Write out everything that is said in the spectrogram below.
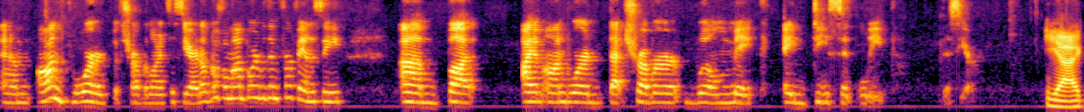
am on board with Trevor Lawrence this year. I don't know if I'm on board with him for fantasy, um, but I am on board that Trevor will make a decent leap this year. Yeah, I,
